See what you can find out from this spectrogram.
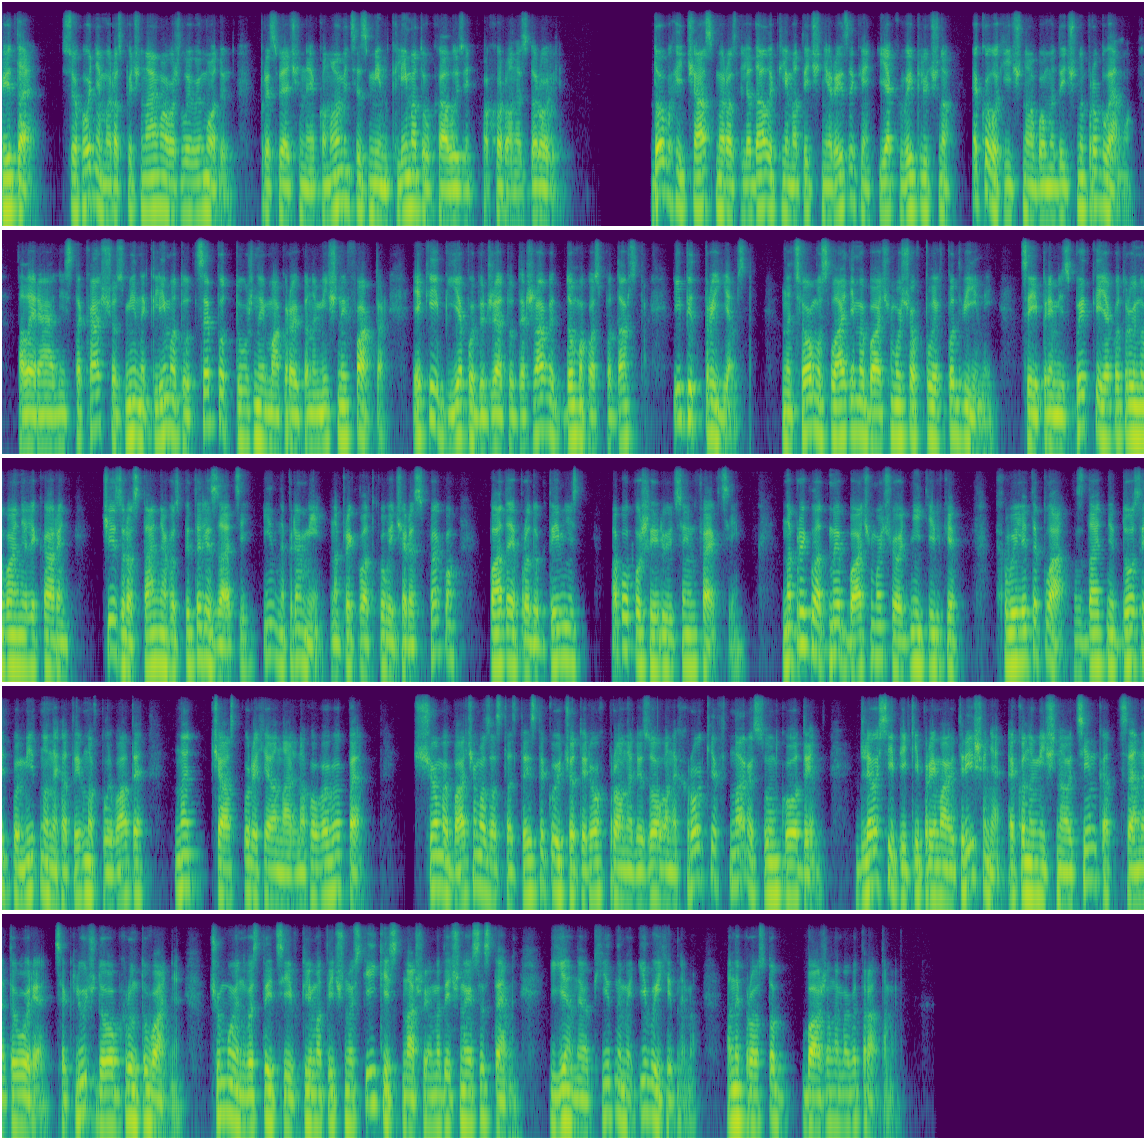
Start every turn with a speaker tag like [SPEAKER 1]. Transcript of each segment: [SPEAKER 1] Вітаю! Сьогодні ми розпочинаємо важливий модуль, присвячений економіці змін клімату в галузі охорони здоров'я. Довгий час ми розглядали кліматичні ризики як виключно екологічну або медичну проблему, але реальність така, що зміни клімату це потужний макроекономічний фактор, який б'є по бюджету держави, домогосподарств і підприємств. На цьому слайді ми бачимо, що вплив подвійний це і прямі збитки, як от руйнування лікарень чи зростання госпіталізацій і непрямі, наприклад, коли через спеку падає продуктивність або поширюються інфекції. Наприклад, ми бачимо, що одні тільки хвилі тепла здатні досить помітно негативно впливати на частку регіонального ВВП, що ми бачимо за статистикою чотирьох проаналізованих років на рисунку 1. Для осіб, які приймають рішення, економічна оцінка це не теорія, це ключ до обґрунтування, чому інвестиції в кліматичну стійкість нашої медичної системи є необхідними і вигідними, а не просто бажаними витратами.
